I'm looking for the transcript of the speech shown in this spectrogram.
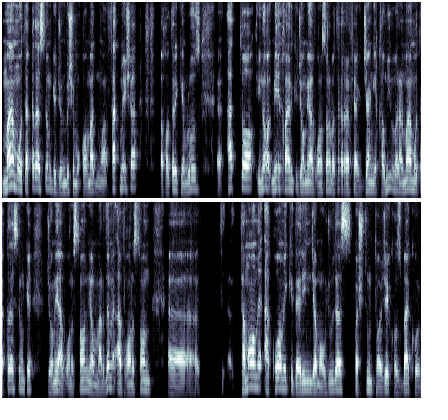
ما معتقد هستم که جنبش مقاومت موفق میشه. به خاطر که امروز حتی اینا می‌خواین که جامعه افغانستان به طرف یک جنگ قومی ببرن. ما معتقد هستم که که جامعه افغانستان یا مردم افغانستان تمام اقوامی که در اینجا موجود است پشتون تاجک ازبک و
